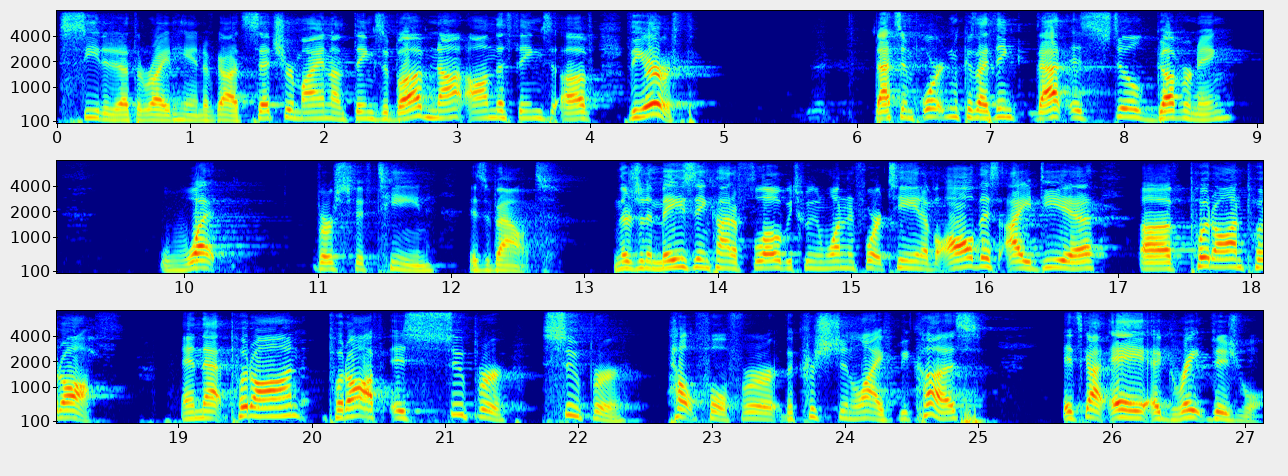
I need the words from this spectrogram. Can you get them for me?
seated at the right hand of God. Set your mind on things above, not on the things of the earth. That's important because I think that is still governing what verse 15 is about. And there's an amazing kind of flow between 1 and 14 of all this idea of put on, put off. And that put on, put off is super, super helpful for the Christian life because it's got a, a great visual.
